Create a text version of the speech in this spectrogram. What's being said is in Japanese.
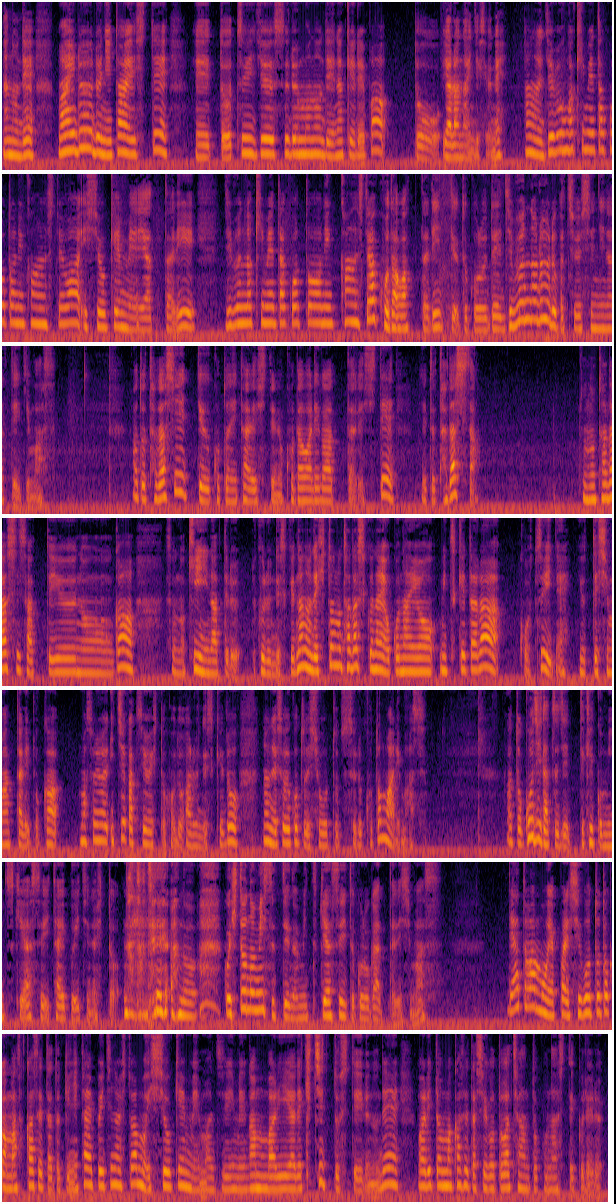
なので、マイルールに対して、えーっと、追従するものでなければ、と、やらないんですよね。なので、自分が決めたことに関しては、一生懸命やったり、自分の決めたことに関してはこだわったりっていうところで、自分のルールが中心になっていきます。あと、正しいっていうことに対してのこだわりがあったりして、えっと、正しさ。その正しさっていうのが、そのキーになってるくるんですけどなので人の正しくない行いを見つけたらこうついね言ってしまったりとかまあそれは1が強い人ほどあるんですけどなのでそういうことで衝突することもあります。あと誤字脱字って結構見つけやすいタイプ1の人。なのであのこう人のミスっていうのを見つけやすいところがあったりします。で、あとはもうやっぱり仕事とか任せた時にタイプ1の人はもう一生懸命真面目頑張り屋できちっとしているので、割と任せた仕事はちゃんとこなしてくれる。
